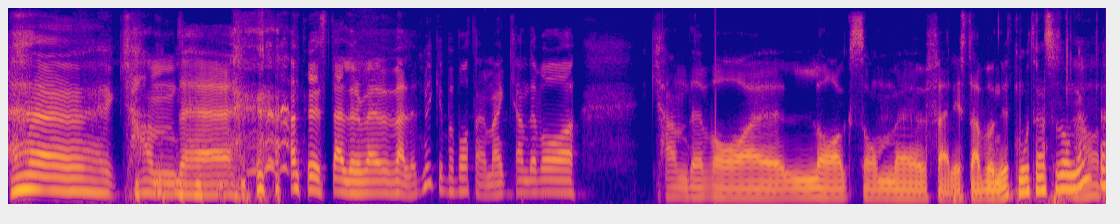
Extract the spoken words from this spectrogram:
Eh, kan det... nu ställer du mig väldigt mycket på botten, men kan det vara kan det vara eh, lag som eh, Färjestad vunnit mot den säsongen? Ja,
